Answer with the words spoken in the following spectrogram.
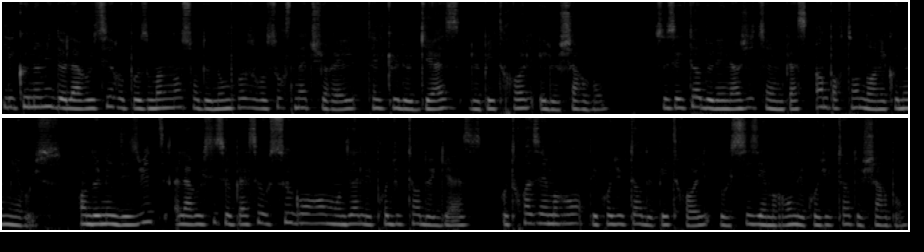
L'économie de la Russie repose maintenant sur de nombreuses ressources naturelles telles que le gaz, le pétrole et le charbon. Ce secteur de l'énergie tient une place importante dans l'économie russe. En 2018, la Russie se plaçait au second rang mondial des producteurs de gaz, au troisième rang des producteurs de pétrole et au sixième rang des producteurs de charbon.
